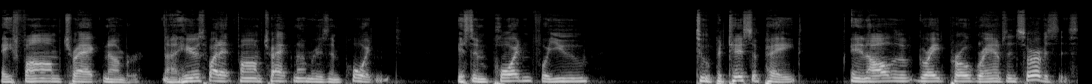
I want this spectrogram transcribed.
a farm tract number. Now, here's why that farm tract number is important. It's important for you to participate in all the great programs and services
